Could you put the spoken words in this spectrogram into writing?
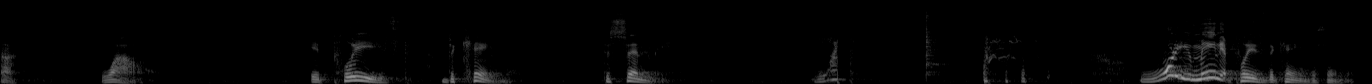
wow. It pleased the king to send me. What? what do you mean it pleased the king to send me?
